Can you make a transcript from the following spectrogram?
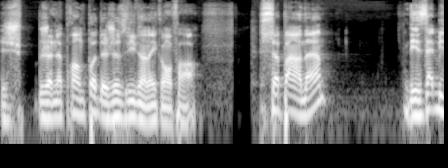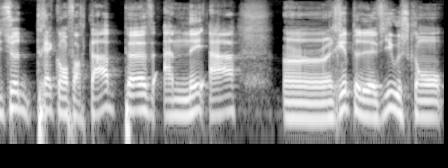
Je, ne prends pas de juste vivre dans l'inconfort. Cependant, des habitudes très confortables peuvent amener à un rythme de vie où ce qu'on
